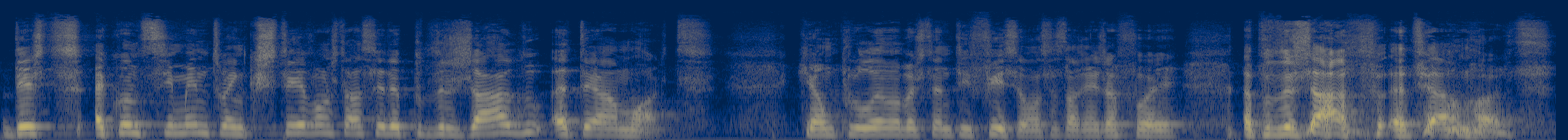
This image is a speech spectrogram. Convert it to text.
deste acontecimento em que Estevão está a ser apedrejado até à morte, que é um problema bastante difícil. Não sei se alguém já foi apedrejado até à morte.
